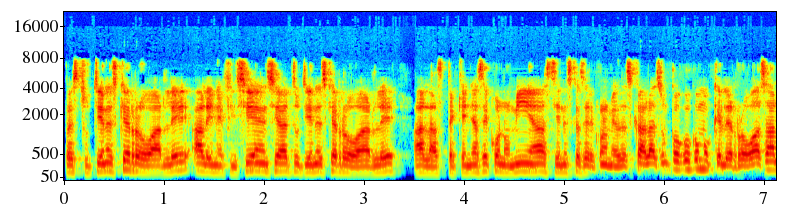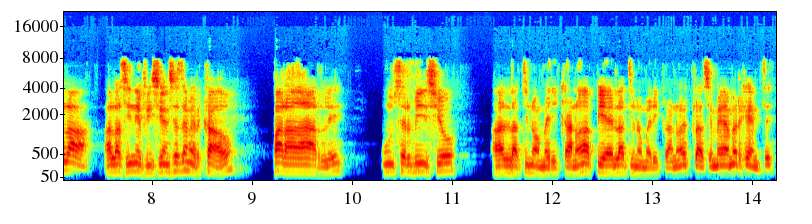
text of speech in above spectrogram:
pues tú tienes que robarle a la ineficiencia, tú tienes que robarle a las pequeñas economías, tienes que hacer economías de escala. Es un poco como que le robas a, la, a las ineficiencias de mercado para darle un servicio al latinoamericano de a pie, al latinoamericano de clase media emergente.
